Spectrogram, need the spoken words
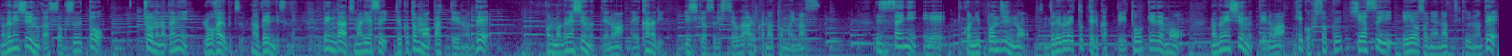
マグネシウムが不足すると腸の中に老廃物、まあ、便ですね。便が詰まりやすいということも分かっているのでこのマグネシウムっていうのは、え、かなり意識をする必要があるかなと思います。で実際に、えー、この日本人のどれぐらい取ってるかっていう統計でもマグネシウムっていうのは結構不足しやすい栄養素にはなってくるので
